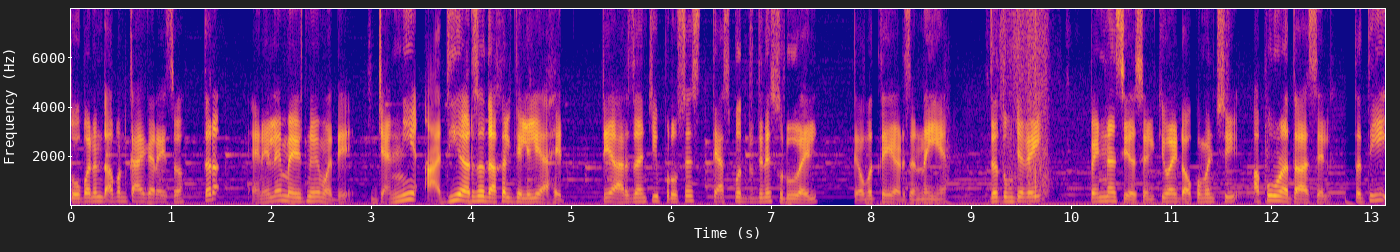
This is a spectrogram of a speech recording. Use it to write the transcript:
तोपर्यंत आपण काय करायचं? तर एन एल एम योजनेमध्ये ज्यांनी आधी अर्ज दाखल केलेले आहेत ते अर्जांची प्रोसेस त्याच पद्धतीने सुरू राहील. त्याबाबत काही अडचण नाही आहे जर तुमच्या काही पेंडन्सी असेल किंवा डॉक्युमेंटची अपूर्णता असेल तर ती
